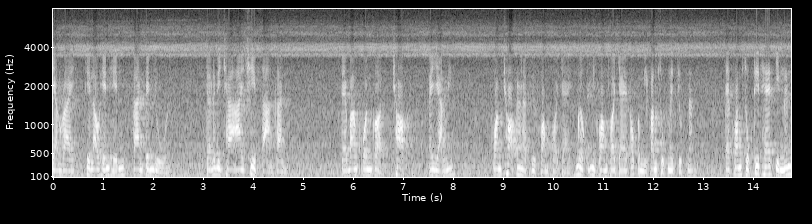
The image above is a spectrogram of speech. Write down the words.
อย่างไร ที่เราเห็นเห็นการเป็นอยู่ แต่ละวิชาอาชีพต่างกัน แต่บางคนก็ชอบในอย่างนี้ ความชอบนั่นแหละคือความพอใจ เมื่อมีความพอใจเขาก็มีความสุขในจุดนั้น แต่ความสุขที่แท้จริงนั้น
